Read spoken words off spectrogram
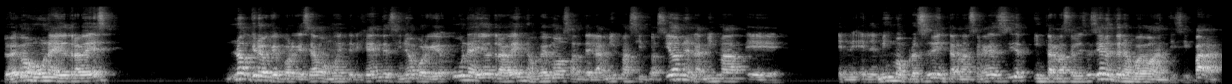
lo vemos una y otra vez. No creo que porque seamos muy inteligentes, sino porque una y otra vez nos vemos ante la misma situación, en, la misma, eh, en, el mismo proceso de internacionalización, entonces nos podemos anticipar.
